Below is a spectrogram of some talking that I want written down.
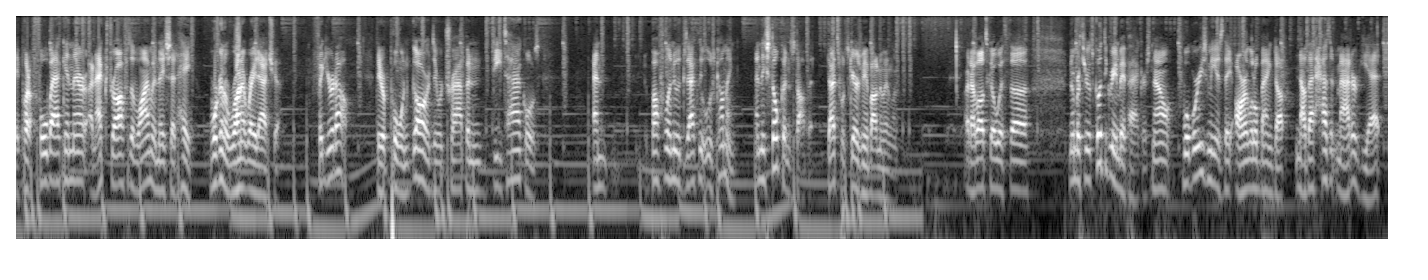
They put a fullback in there, an extra offensive lineman, and they said, "Hey, we're gonna run it right at you. Figure it out." They were pulling guards, they were trapping D tackles, and Buffalo knew exactly what was coming, and they still couldn't stop it. That's what scares me about New England. All right, how about let's go with uh, number three. Let's go with the Green Bay Packers. Now, what worries me is they are a little banged up. Now, that hasn't mattered yet,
